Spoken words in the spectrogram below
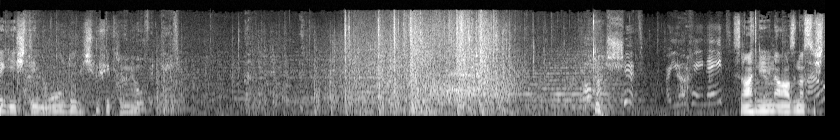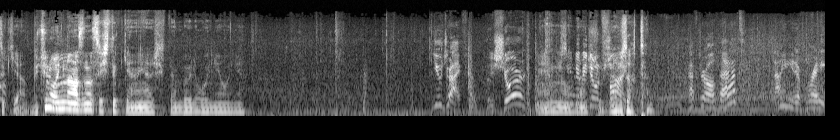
Oraya geçti ne oldu hiçbir fikrim yok. Nate? Sahnenin ağzına sıçtık ya. Bütün oyunun ağzına sıçtık yani gerçekten böyle oynaya oynaya. You drive. You sure? Emin ol seem to ben be doing süreceğim fine. zaten. After all that, I need a break.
